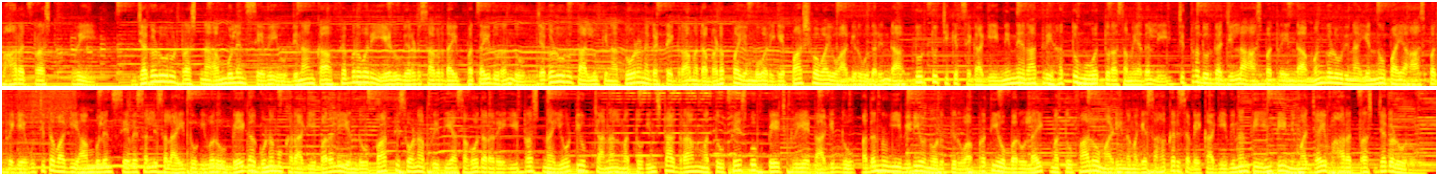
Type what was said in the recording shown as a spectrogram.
Bharat trust ರೀ ಜಗಳೂರು ಟ್ರಸ್ಟ್ನ ambulance ಸೇವೆಯು ದಿನಾಂಕ ಫೆಬ್ರವರಿ ಏಳು, ಎರಡು ಸಾವಿರದ ಇಪ್ಪತ್ತೈದರಂದು ಜಗಳೂರು ತಾಲೂಕಿನ ತೋರಣಗಟ್ಟೆ ಗ್ರಾಮದ ಬಡಪ್ಪ ಎಂಬುವರಿಗೆ ಪಾರ್ಶ್ವವಾಯು ಆಗಿರುವುದರಿಂದ ತುರ್ತು ಚಿಕಿತ್ಸೆಗಾಗಿ ನಿನ್ನೆ ರಾತ್ರಿ ಹತ್ತು ಮೂವತ್ತರ ಸಮಯದಲ್ಲಿ ಚಿತ್ರದುರ್ಗ ಜಿಲ್ಲಾ ಆಸ್ಪತ್ರೆಯಿಂದ ಮಂಗಳೂರಿನ ಎನ್ನೋಪಾಯ ಆಸ್ಪತ್ರೆಗೆ ಉಚಿತವಾಗಿ ಆಂಬ್ಯುಲೆನ್ಸ್ ಸೇವೆ ಸಲ್ಲಿಸಲಾಯಿತು. ಇವರು ಬೇಗ ಗುಣಮುಖರಾಗಿ ಬರಲಿ ಎಂದು ಪ್ರಾರ್ಥಿಸೋಣ ಪ್ರೀತಿಯ ಸಹೋದರರೇ. ಈ ಟ್ರಸ್ಟ್ನ ಯೂಟ್ಯೂಬ್ ಚಾನಲ್ ಮತ್ತು ಇನ್ಸ್ಟಾಗ್ರಾಮ್ ಮತ್ತು ಫೇಸ್ಬುಕ್ ಪೇಜ್ ಕ್ರಿಯೇಟ್ ಆಗಿದ್ದು, ಅದನ್ನು ಈ ವಿಡಿಯೋ ನೋಡುತ್ತಿರುವ ಪ್ರತಿಯೊಬ್ಬರು ಲೈಕ್ ಮತ್ತು ಫಾಲೋ ಮಾಡಿ ನಮಗೆ ಸಹಕರಿಸಬೇಕಾಗಿ ವಿನಂತಿ ಇಂತಿ ನಿಮ್ಮ ಜೈ ಭಾರತ್ ಟ್ರಸ್ಟ್ ಜಗಳೂರು.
